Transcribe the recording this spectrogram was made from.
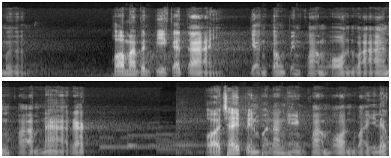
เมือง พอมาเป็นปีกระต่ายยังต้องเป็นความอ่อนหวานความน่ารักขอใช้เป็นพลังแห่งความอ่อนไหวแล้ว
